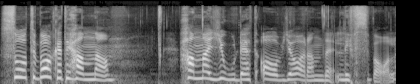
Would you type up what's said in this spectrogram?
Så tillbaka till Hanna. Hanna gjorde ett avgörande livsval,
